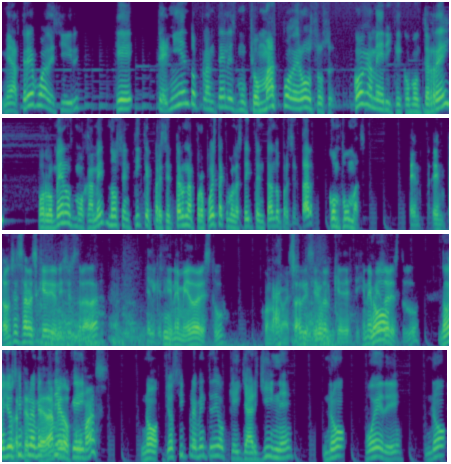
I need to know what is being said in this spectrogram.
me atrevo a decir que teniendo planteles mucho más poderosos con América y con Monterrey, por lo menos Mohamed no sentí que presentara una propuesta como la está intentando presentar con Pumas. entonces, ¿sabes qué, Dionisio Estrada? El que tiene miedo eres tú. Con lo que me estás diciendo, el que tiene miedo eres tú. No, yo simplemente. ¿Te, da miedo Pumas? No, yo simplemente digo que Yargine no puede, no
